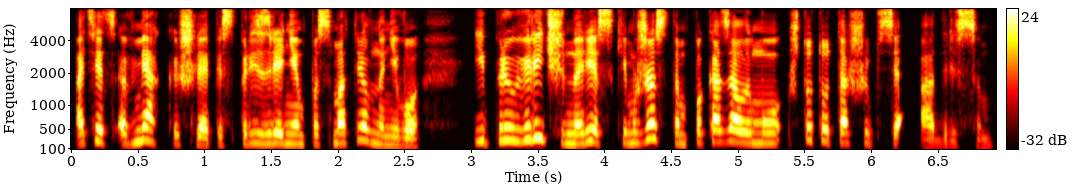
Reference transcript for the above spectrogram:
Отец в мягкой шляпе с презрением посмотрел на него и преувеличенно резким жестом показал ему, что тот ошибся адресом.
